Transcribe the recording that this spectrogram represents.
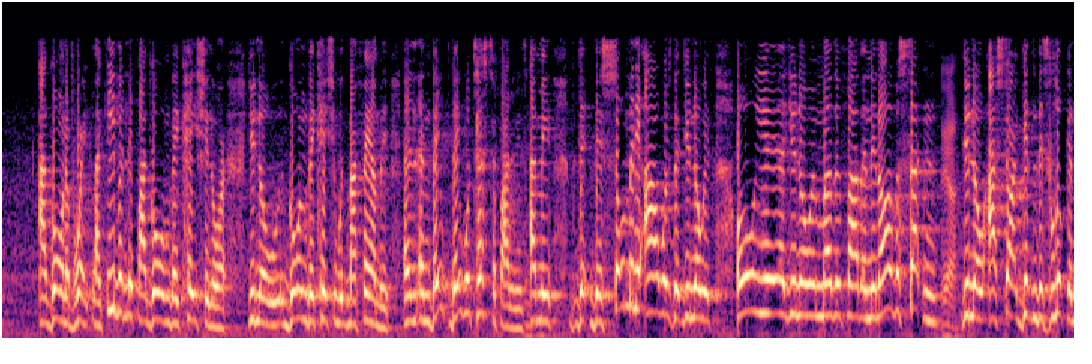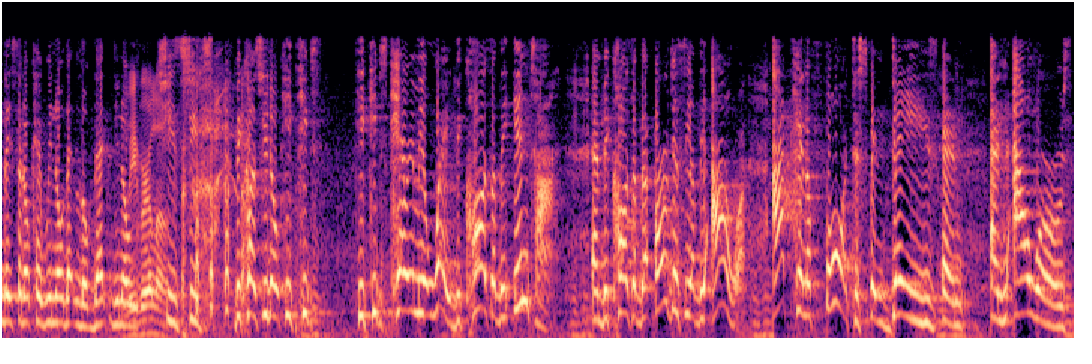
I go on a break. Like even if I go on vacation or, you know, go on vacation with my family, and, and they, they will testify to this. I mean, th- there's so many hours that, you know, it's, oh yeah, you know, and mother, father, and then all of a sudden, Yeah. you know, I start getting this look and they said, okay, we know that look, that, you know, Leave her alone. she's, she's, because, you know, he keeps, he keeps carrying me away because of the end time mm-hmm. and because of the urgency of the hour. Mm-hmm. I can't afford to spend days and, mm-hmm. and hours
